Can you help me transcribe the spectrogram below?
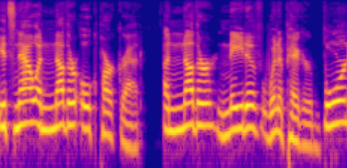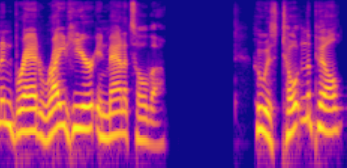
it's now another Oak Park grad, another native Winnipegger, born and bred right here in Manitoba, who is toting the pill,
